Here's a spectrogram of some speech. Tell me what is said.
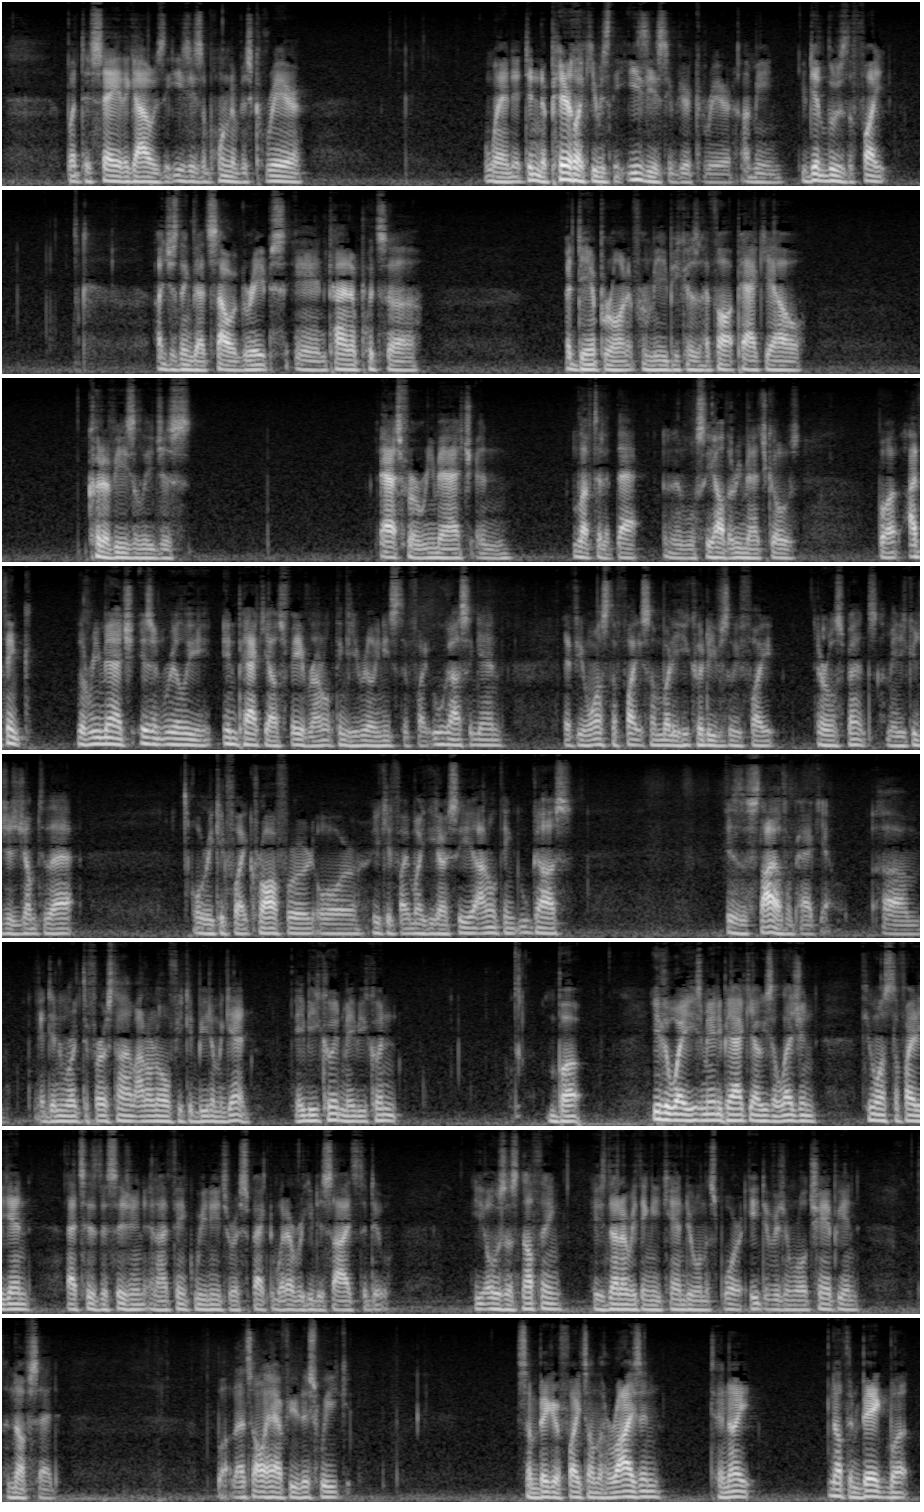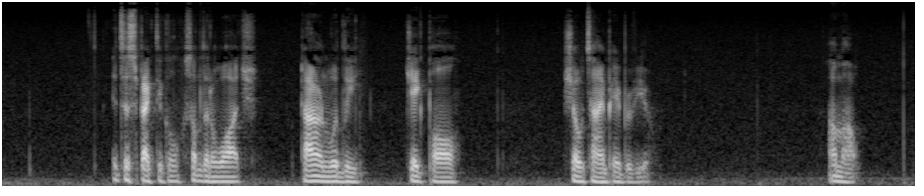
But to say the guy was the easiest opponent of his career when it didn't appear like he was the easiest of your career, I mean, you did lose the fight. I just think that's sour grapes and kind of puts a a damper on it for me because I thought Pacquiao could have easily just asked for a rematch and left it at that. And then we'll see how the rematch goes. But I think the rematch isn't really in Pacquiao's favor. I don't think he really needs to fight Ugas again. If he wants to fight somebody, he could easily fight Errol Spence. I mean, he could just jump to that. Or he could fight Crawford, or he could fight Mikey Garcia. I don't think Ugas is the style for Pacquiao. Um, it didn't work the first time. I don't know if he could beat him again. Maybe he could, maybe he couldn't. But either way, he's Manny Pacquiao. He's a legend. If he wants to fight again, that's his decision, and I think we need to respect whatever he decides to do. He owes us nothing. He's done everything he can do in the sport. Eight division world champion. Enough said. Well, that's all I have for you this week. Some bigger fights on the horizon tonight. Nothing big, but it's a spectacle, something to watch. Tyron Woodley, Jake Paul, Showtime pay per view. I'm out.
